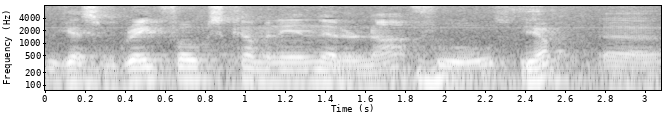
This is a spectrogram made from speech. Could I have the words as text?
we got some great folks coming in that are not fools. Yep. Uh,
